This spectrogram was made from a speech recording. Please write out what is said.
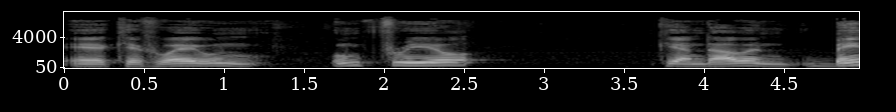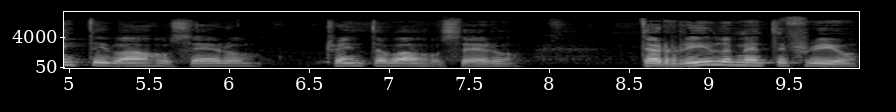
eh, que fue un, un frío que andaba en 20 bajo cero, 30 bajo cero, terriblemente frío.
